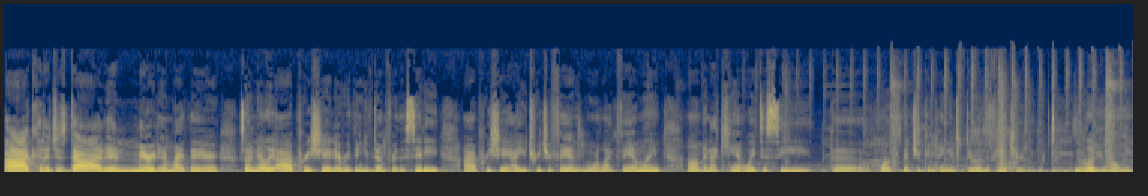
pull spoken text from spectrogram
I could have just died and married him right there. So, Nelly, I appreciate everything you've done for the city. I appreciate how you treat your fans more like family. Um, and I can't wait to see the work that you continue to do in the future. We love you, homie.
